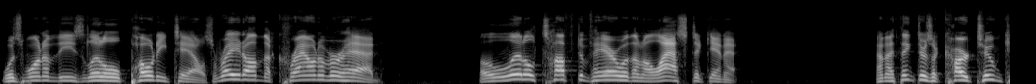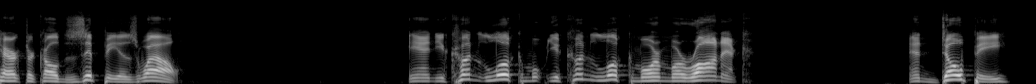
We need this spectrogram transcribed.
was one of these little ponytails right on the crown of her head a little tuft of hair with an elastic in it. And I think there's a cartoon character called Zippy as well. And you couldn't look you couldn't look more moronic and dopey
